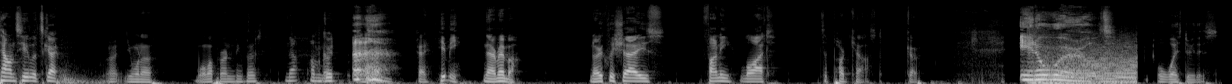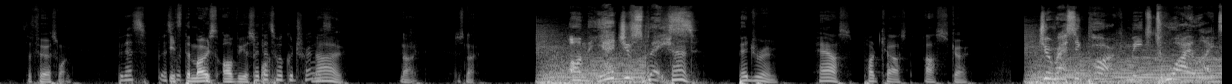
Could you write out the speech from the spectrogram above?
Talon's here. Let's go. Right, you want to warm up or anything first? No, I'm good. Okay, hit me. Now remember, no cliches, funny, light. It's a podcast. Go. In a world. Always do this. It's the first one. But that's, that's it's what, the most obvious But one. that's what good trailers. No, no, just no. On the edge of space. Shan, bedroom, house, podcast, us. Go. Jurassic Park meets Twilight.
